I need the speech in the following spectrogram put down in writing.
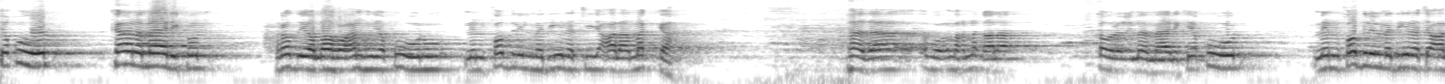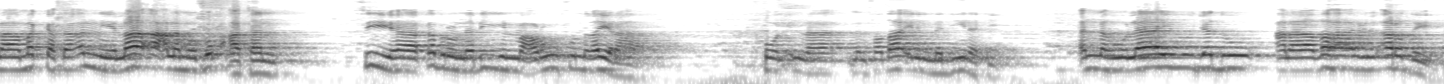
yaquul kaana maalikun radia allaahu canhu yaquulu min fadli almadiinati calaa makka hada abuu cumar naqala qowla alimaam maalik yaquul min fadli almadiinati calaa makkata annii laa aclamu buqcatan fiiha qabru nabiyin macruufun gayraha qul ina min fadaa'ili almadiinati annahu laa yuujadu calaa dahri اlardi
